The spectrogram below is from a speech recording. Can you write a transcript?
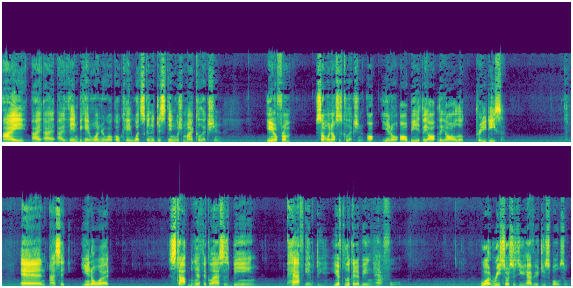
I, I, I, I then began wondering, well, okay, what's going to distinguish my collection, you know, from someone else's collection? You know, albeit they all they all look pretty decent. And I said, you know what? Stop looking at the glass as being half empty. You have to look at it being half full. What resources do you have at your disposal?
